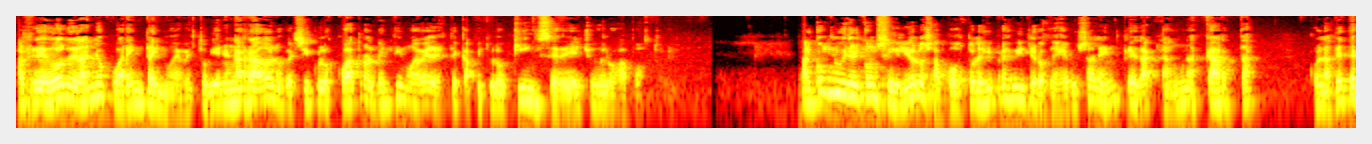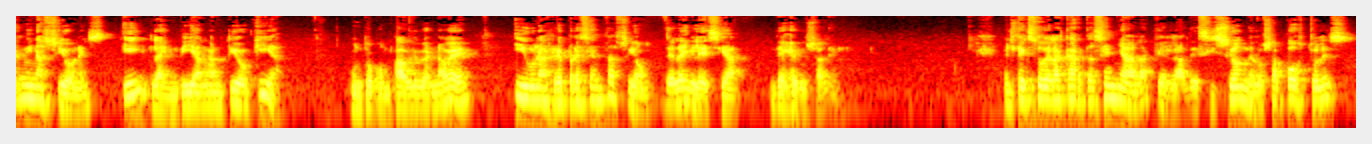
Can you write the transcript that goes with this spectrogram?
alrededor del año 49. Esto viene narrado en los versículos 4 al 29 de este capítulo 15 de Hechos de los Apóstoles. Al concluir el concilio, los apóstoles y presbíteros de Jerusalén redactan una carta con las determinaciones y la envían a Antioquía, junto con Pablo y Bernabé, y una representación de la iglesia de Jerusalén. El texto de la carta señala que la decisión de los apóstoles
